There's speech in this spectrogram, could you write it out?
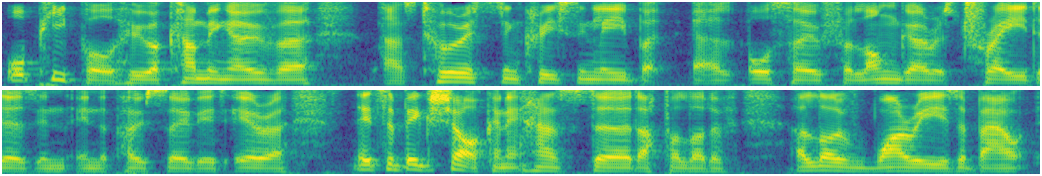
or people who are coming over as tourists increasingly, but uh, also for longer as traders in, in the post-Soviet era. It's a big shock, and it has stirred up a lot of a lot of worries about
